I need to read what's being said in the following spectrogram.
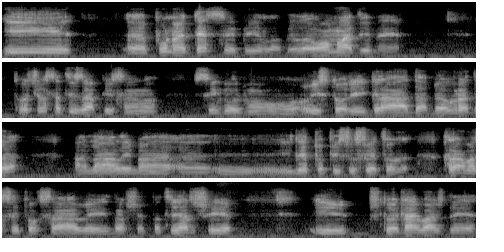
I e, puno je dece bilo, bilo je omladine, to će ostati zapisano sigurno u istoriji grada, Beograda, analima e, i ljetopisu svetog hrama Svetog Save i naše patrijaršije. I što je najvažnije,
